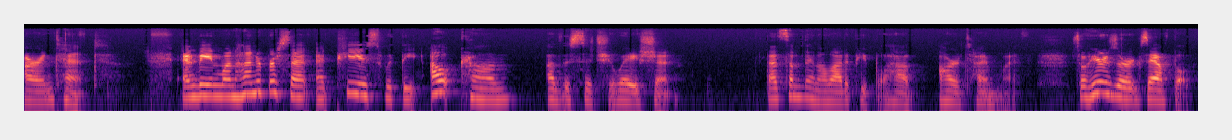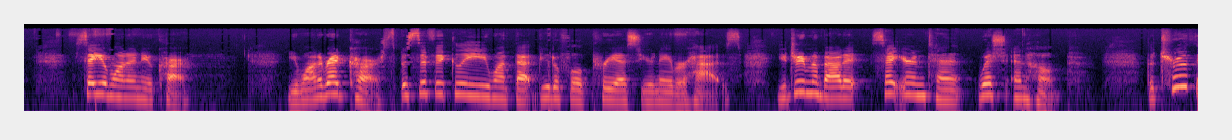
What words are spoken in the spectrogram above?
our intent, and being 100% at peace with the outcome of the situation. That's something a lot of people have a hard time with. So, here's our example. Say you want a new car. You want a red car. Specifically, you want that beautiful Prius your neighbor has. You dream about it, set your intent, wish, and hope. The truth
